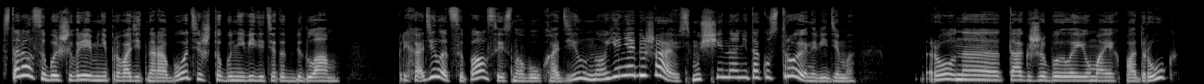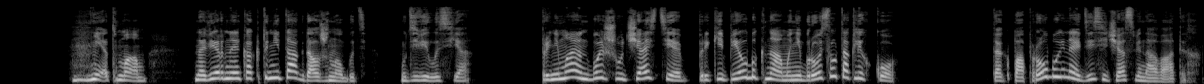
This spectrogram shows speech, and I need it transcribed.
Старался больше времени проводить на работе, чтобы не видеть этот бедлам. Приходил, отсыпался и снова уходил, но я не обижаюсь, мужчины, они так устроены, видимо. Ровно так же было и у моих подруг. «Нет, мам, наверное, как-то не так должно быть», — удивилась я. «Принимая он больше участия, прикипел бы к нам и не бросил так легко». «Так попробуй найди сейчас виноватых».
